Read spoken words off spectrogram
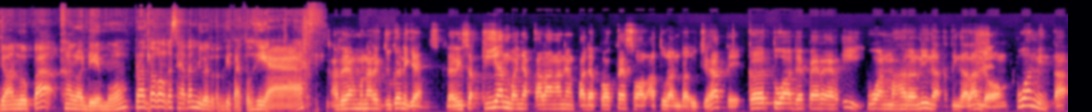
Jangan lupa kalau demo, protokol kesehatan juga tetap dipatuhi ya. Ada yang menarik juga nih, gengs. Dari sekian banyak kalangan yang pada protes soal aturan baru JHT, Ketua DPR RI, Puan Maharani nggak ketinggalan dong. Puan minta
